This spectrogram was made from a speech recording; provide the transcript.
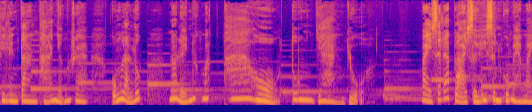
Khi Linh Tang thả nhẫn ra cũng là lúc nó để nước mắt tha hồ tuôn vàng dụa. Mày sẽ đáp lại sự hy sinh của mẹ mày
